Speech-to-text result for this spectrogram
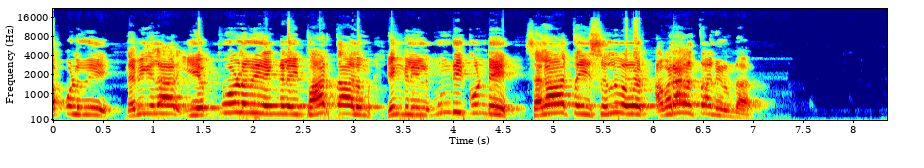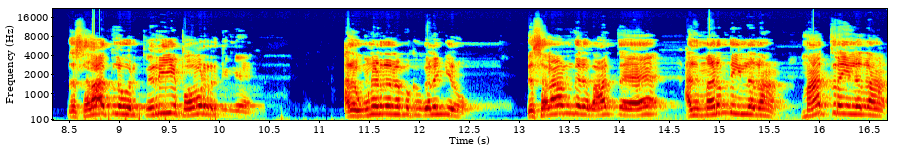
அப்பொழுது நபிகளார் எப்பொழுது எங்களை பார்த்தாலும் எங்களில் முந்திக் கொண்டு சலாத்தை சொல்லுபவர் அவராகத்தான் இருந்தார். இந்த சலாத்துல ஒரு பெரிய பவர் இருக்குங்க. அதை உணர்ந்த நமக்கு விளங்கிடும் இந்த சலாம்ங்கிற வார்த்தை அது மருந்து இல்லதான் மாத்திரை இல்லதான்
